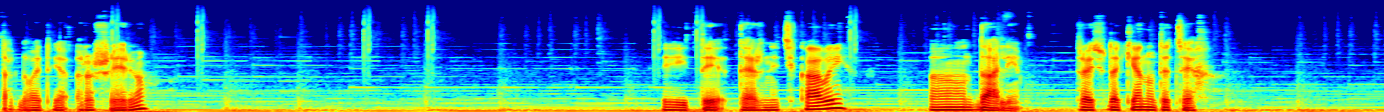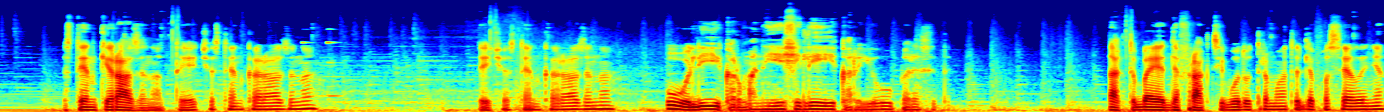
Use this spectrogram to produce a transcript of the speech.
так, давайте я розширю. Ти і ти теж не цікавий. А, далі. Треба сюди кинути цих. Частинки Разина. Ти частинка Разина. Ти частинка Разина. О, лікар, у мене є ще лікар, ю, пересити. Так, тебе я для фракцій буду тримати для поселення.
